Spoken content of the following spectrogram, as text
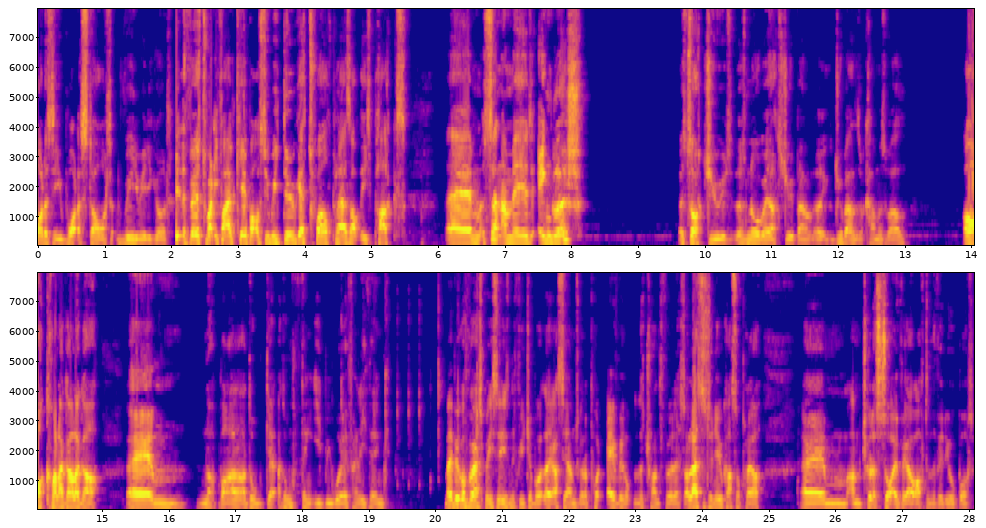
honestly, what a start. Really, really good. The first 25k, but obviously we do get 12 players out these packs. Um, centre mid, English. It's not Jude. There's no way that's Jude Bound. Uh, Jude Bound's a cam as well. Oh, Conor Gallagher. Um, not bad. I don't get. I don't think he'd be worth anything. Maybe go for SBCs in the future, but like I say, I'm just gonna put everything up to the transfer list, unless it's a Newcastle player. Um, I'm just gonna sort everything out after the video, but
